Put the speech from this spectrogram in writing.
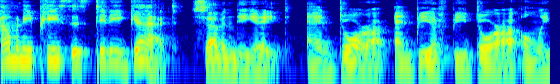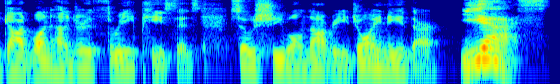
How many pieces did he get? 78. And Dora and BFB Dora only got 103 pieces, so she will not rejoin either. Yes!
